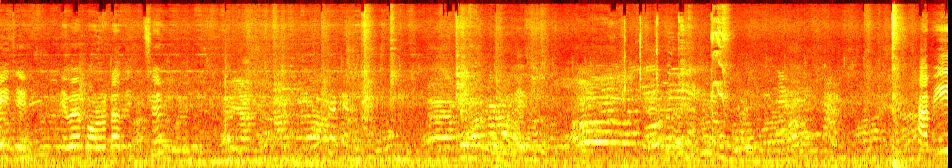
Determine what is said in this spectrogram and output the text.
এই যে, এবার পরোটা দিচ্ছে খাবি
